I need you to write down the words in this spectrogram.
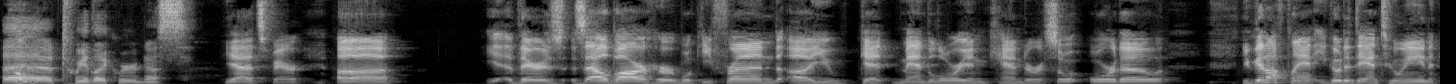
her- Uh, Twi'lek weirdness. Yeah, that's fair. Uh, yeah, there's Zaalbar, her Wookiee friend. Uh, you get Mandalorian Canderous Ordo. You get off planet, you go to Dantooine,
